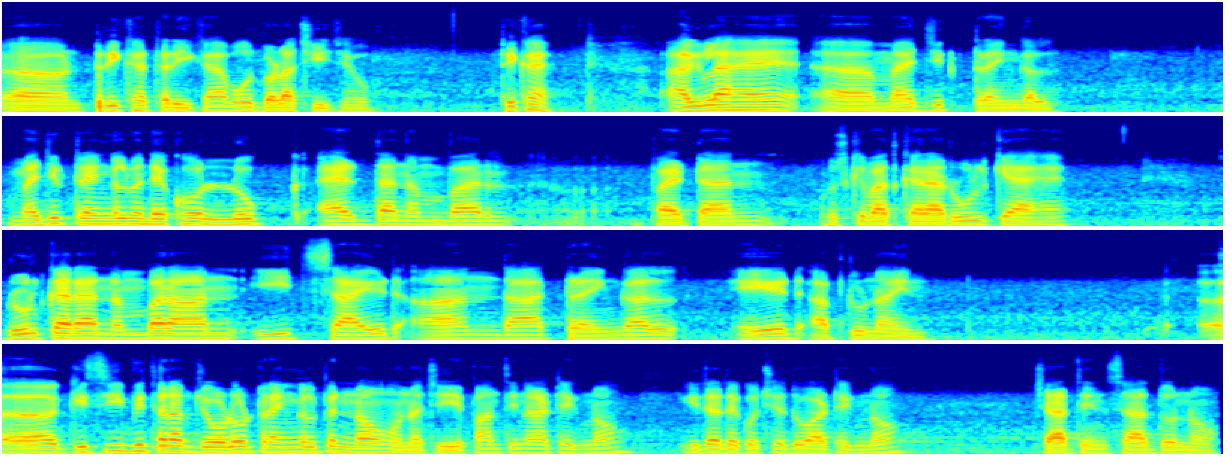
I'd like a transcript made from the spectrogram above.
ट्रिक है, तरीका है, बहुत बड़ा चीज़ है वो। ठीक है? अगला है मैजिक ट्रायंगल। मैजिक ट्रायंगल में देखो look at the number pattern उसके बाद कह रहा रूल क्या है? रूल कह रहा number on each side on the triangle add up to nine किसी भी तरफ़ जोड़ो ट्रायंगल पे नौ होना चाहिए। पाँच, तीन, आठ, एक, नौ। इधर देखो, छः, दो, आठ, एक, नौ। चार, तीन, सात, दो, नौ।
